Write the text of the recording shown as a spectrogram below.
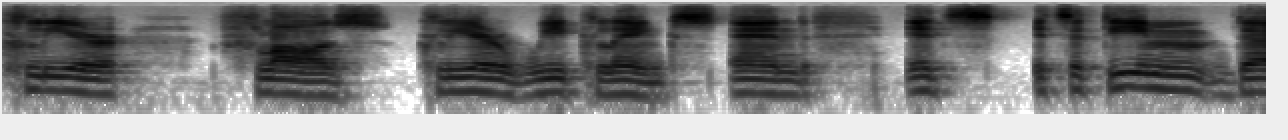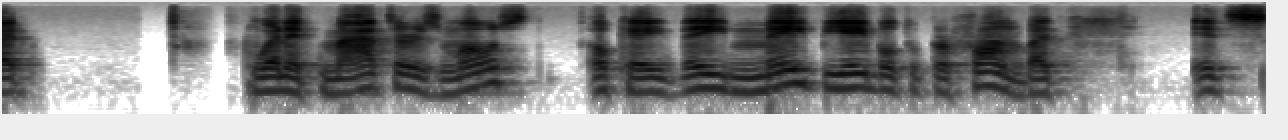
clear flaws, clear weak links, and it's it's a team that when it matters most, okay, they may be able to perform, but it's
